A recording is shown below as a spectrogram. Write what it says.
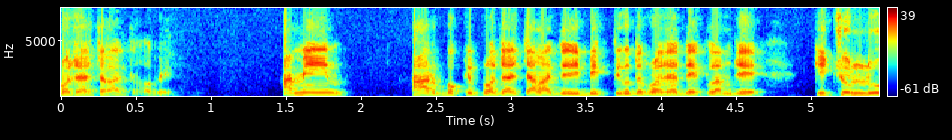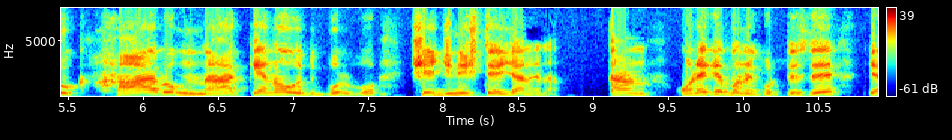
প্রচার চালাতে হবে। আমি হার পক্ষে প্রচার চালাতে, ব্যক্তিগত প্রচার দেখলাম যে কিছু লোক হা এবং না কেন বলব সেই জিনিসটাই জানে না। কারণ অনেকে মনে করতেছে যে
